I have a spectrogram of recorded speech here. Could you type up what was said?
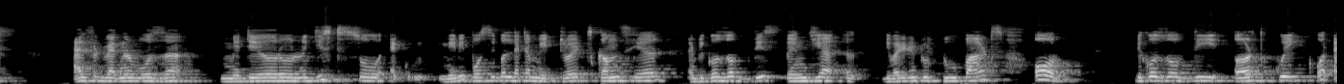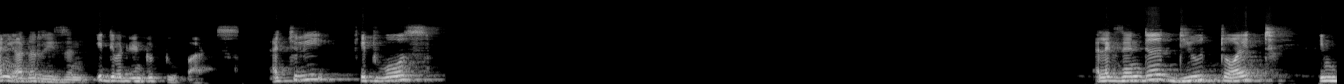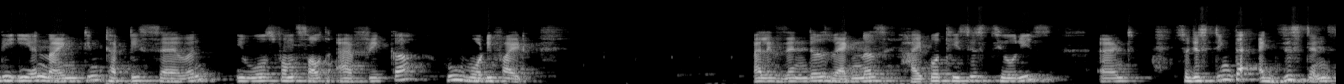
Alfred Wegener was a meteorologist so maybe possible that a meteorite comes here and because of this Pangaea uh, divided into two parts or because of the earthquake or any other reason it divided into two parts. Actually it was Alexander du Toit in the year 1937 he was from South Africa. Who modified? Alexander Wegener's hypothesis theories and suggesting the existence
